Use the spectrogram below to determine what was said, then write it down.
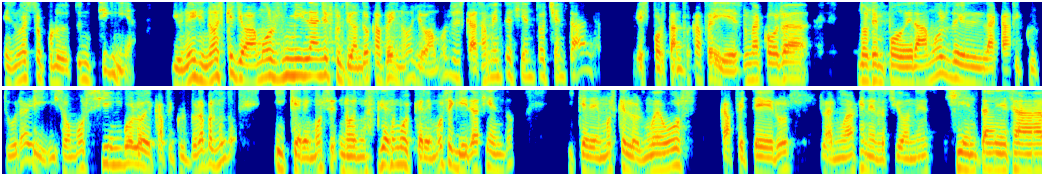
es nuestro producto insignia. Y uno dice, no, es que llevamos mil años cultivando café, no, llevamos escasamente 180 años exportando café y es una cosa, nos empoderamos de la caficultura y, somos símbolo de caficultura para el mundo y queremos, nos, queremos, queremos seguir haciendo y queremos que los nuevos cafeteros, las nuevas generaciones sientan esa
